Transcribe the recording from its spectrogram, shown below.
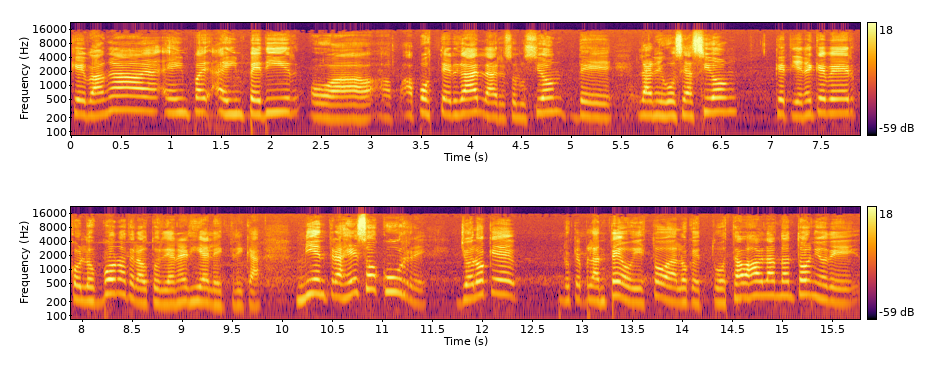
que van a, impedir o a postergar la resolución de la negociación que tiene que ver con los bonos de la Autoridad de Energía Eléctrica. Mientras eso ocurre, yo lo que lo que planteo, y esto a lo que tú estabas hablando, Antonio, de,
